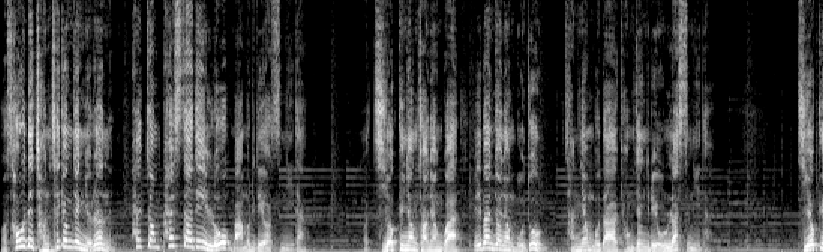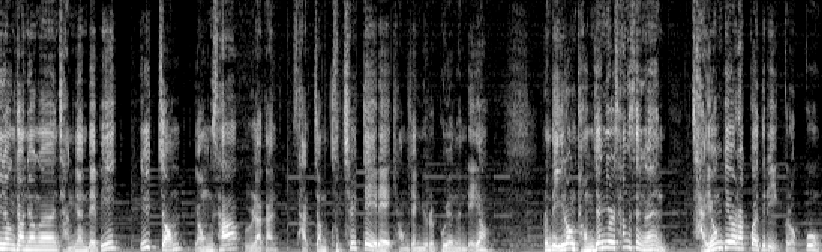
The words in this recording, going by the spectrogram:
어, 서울대 전체 경쟁률은 8.84대 1로 마무리되었습니다. 어, 지역균형 전형과 일반 전형 모두 작년보다 경쟁률이 올랐습니다. 지역균형 전형은 작년 대비 1.04 올라간 4.97대 1의 경쟁률을 보였는데요. 그런데 이런 경쟁률 상승은 자연계열 학과들이 이끌었고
